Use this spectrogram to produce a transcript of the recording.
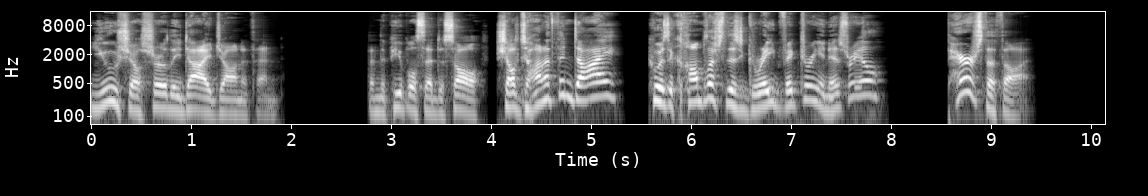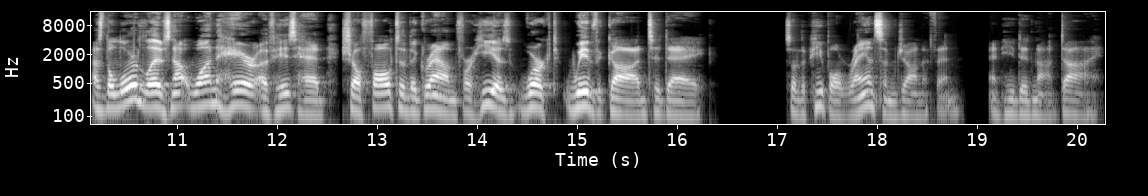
You shall surely die, Jonathan. Then the people said to Saul, Shall Jonathan die, who has accomplished this great victory in Israel? Perish the thought. As the Lord lives, not one hair of his head shall fall to the ground, for he has worked with God today. So the people ransomed Jonathan, and he did not die.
